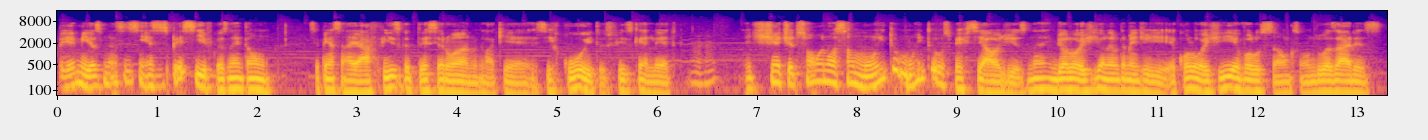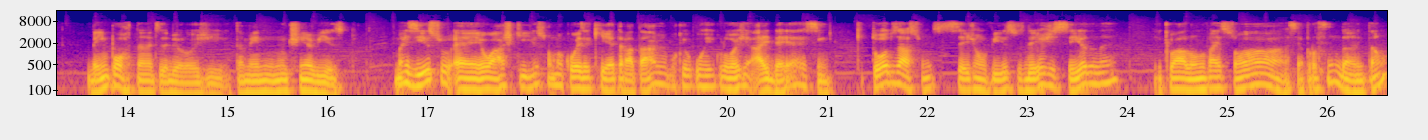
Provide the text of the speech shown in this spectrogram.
ver mesmo nessas ciências específicas, né? Então, você pensar aí, a física do terceiro ano, lá que é circuitos, física elétrica. Uhum. A gente tinha tido só uma noção muito, muito superficial disso, né? Em biologia, eu lembro também de ecologia e evolução, que são duas áreas bem importantes da biologia. Também não tinha visto. Mas isso, é, eu acho que isso é uma coisa que é tratável, porque o currículo hoje, a ideia é assim, que todos os assuntos sejam vistos desde cedo, né? E que o aluno vai só se aprofundando. Então,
